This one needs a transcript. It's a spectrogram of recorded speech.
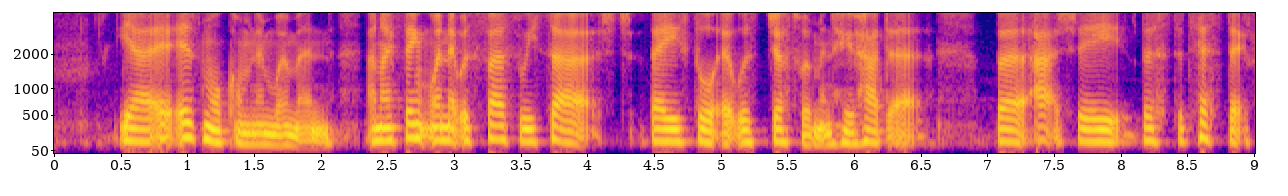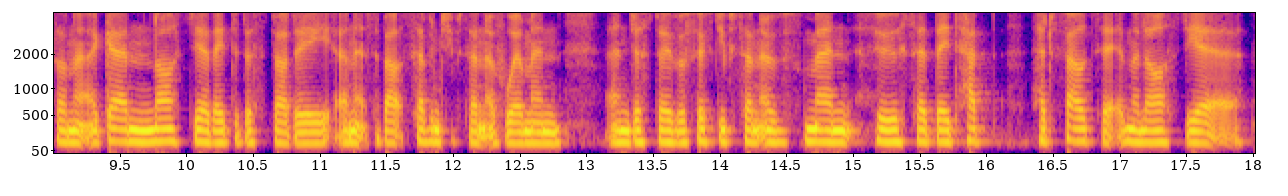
Yeah, it is more common in women. And I think when it was first researched, they thought it was just women who had it but actually the statistics on it again last year they did a study and it's about 70% of women and just over 50% of men who said they'd had had felt it in the last year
